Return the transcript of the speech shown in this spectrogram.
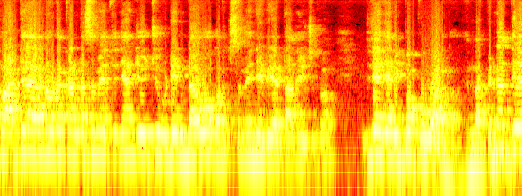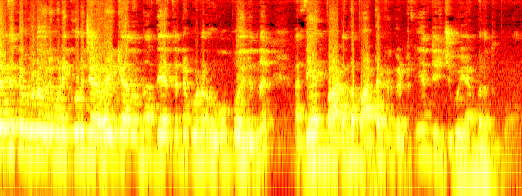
പാട്ടുകാരൻ അവിടെ കണ്ട സമയത്ത് ഞാൻ ചോദിച്ചു ഇവിടെ ഉണ്ടാവോ കുറച്ച് സമയം രവിയേട്ടാന്ന് ചോദിച്ചപ്പോൾ ഇല്ല ഞാൻ ഇപ്പൊ പോവാറുണ്ട് എന്നാ പിന്നെ അദ്ദേഹത്തിന്റെ കൂടെ ഒരു മണിക്കൂർ ചെലവഴിക്കാൻ അദ്ദേഹത്തിന്റെ കൂടെ റൂമിൽ പോയിരുന്ന് അദ്ദേഹം പാടുന്ന പാട്ടൊക്കെ കേട്ടിട്ട് ഞാൻ തിരിച്ചു പോയി അമ്പലത്തിൽ പോവാറ്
